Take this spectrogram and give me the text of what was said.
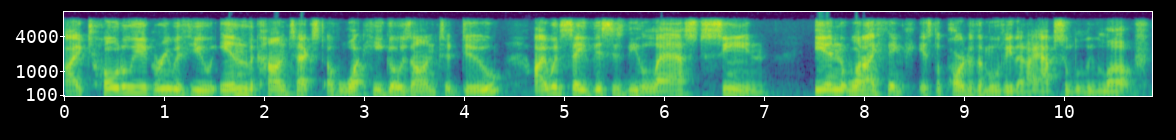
I totally agree with you in the context of what he goes on to do. I would say this is the last scene in what I think is the part of the movie that I absolutely love.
